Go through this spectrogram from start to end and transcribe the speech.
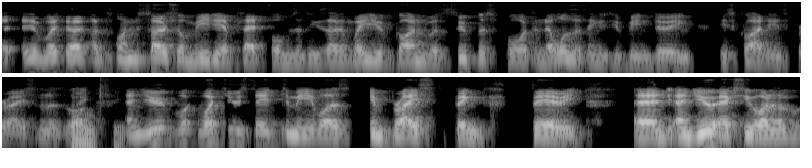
uh, uh, on social media platforms and things like that, where you've gone with super sport and all the things you've been doing is quite inspirational as well. Thank you. And you, what, what you said to me was embrace Pink Fairy, and and you actually one of the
